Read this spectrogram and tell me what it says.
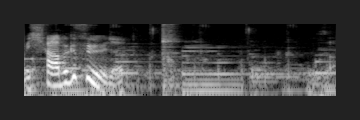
Ich habe Gefühle. So,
